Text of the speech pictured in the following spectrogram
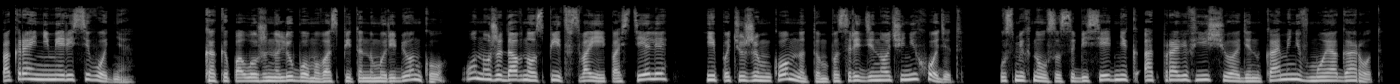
по крайней мере, сегодня. Как и положено любому воспитанному ребенку, он уже давно спит в своей постели и по чужим комнатам посреди ночи не ходит, усмехнулся собеседник, отправив еще один камень в мой огород.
